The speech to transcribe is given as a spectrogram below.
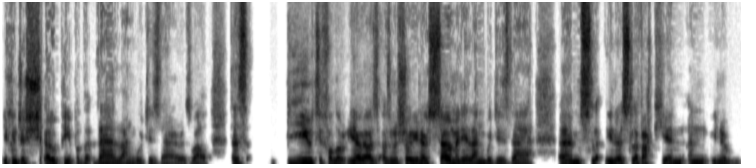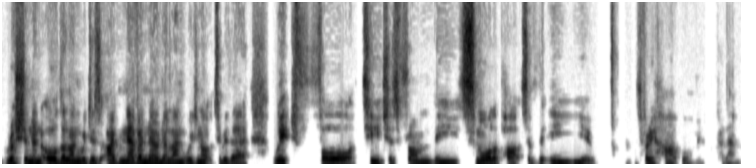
you can just show people that their language is there as well. There's beautiful you know as, as, i'm sure you know so many languages there um you know slovakian and you know russian and all the languages. I've never known a language not to be there which for teachers from the smaller parts of the eu it's very heartwarming for them.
